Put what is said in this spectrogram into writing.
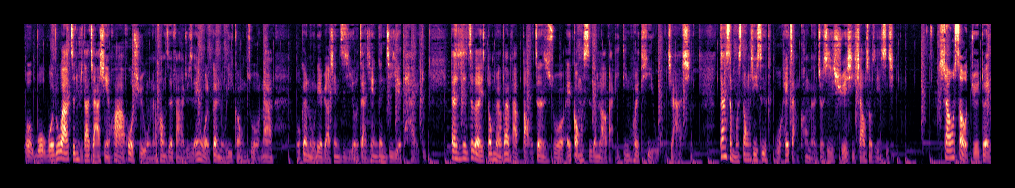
我我我如果要争取到加薪的话，或许我能控制的方法就是，哎，我更努力工作，那我更努力表现自己，有展现更积极的态度。但是这个都没有办法保证说，哎，公司跟老板一定会替我加薪。但什么东西是我可以掌控的？就是学习销售这件事情。销售绝对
